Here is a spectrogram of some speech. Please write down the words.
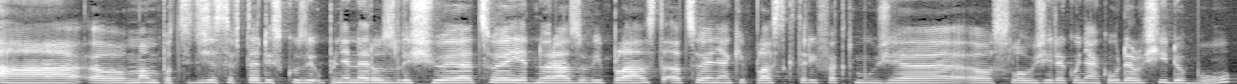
A uh, mám pocit, že se v té diskuzi úplně nerozlišuje, co je jednorázový plast a co je nějaký plast, který fakt může uh, sloužit jako nějakou delší dobu.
